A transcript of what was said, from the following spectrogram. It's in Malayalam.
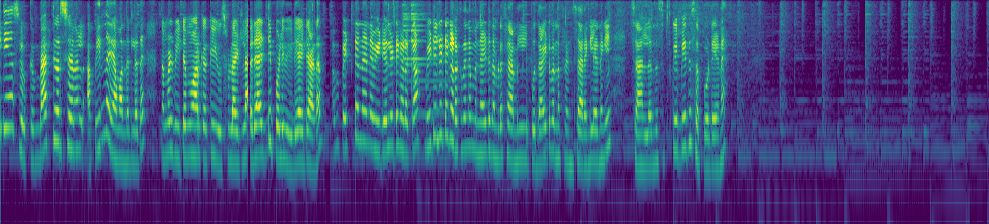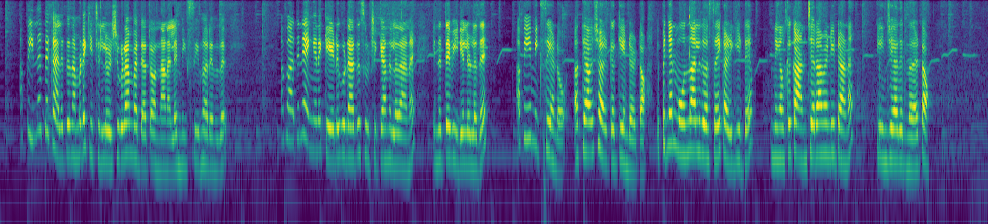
Hi dears welcome back to our channel. അപ്പോൾ ഇന്ന് ഞാൻ വന്നിട്ടുള്ളത് നമ്മൾ വീട്ടമ്മമാർക്കൊക്കെ യൂസ്ഫുൾ ആയിട്ടുള്ള ഒരു അടിപൊളി വീഡിയോ ആയിട്ടാണ്. അപ്പോൾ പെട്ടെന്ന് തന്നെ വീഡിയോയിലിട്ട് കിടക്കാം. വീഡിയോയിലിട്ട് കിടക്കുന്നതിന് മുന്നായിട്ട് നമ്മുടെ ഫാമിലിയിൽ പുതുതായിട്ട് വന്ന ഫ്രണ്ട്സ് ആരെങ്കിലും ഉണ്ടെങ്കിൽ ചാനലൊന്ന് സബ്സ്ക്രൈബ് ചെയ്ത് സപ്പോർട്ട് ചെയ്യണേ. അപ്പോൾ ഇന്നത്തെ കാലത്ത് നമ്മുടെ കിച്ചണിൽ ഒഴിച്ചുകൂടാൻ പറ്റാത്ത ഒന്നാണല്ലേ മിക്സി എന്ന് പറയുന്നത്. അപ്പോൾ അതിനെ എങ്ങനെ കേടുകൂടാതെ സൂക്ഷിക്കുക എന്നുള്ളതാണ് ഇന്നത്തെ വീഡിയോയിലുള്ളത് അപ്പോൾ ഈ മിക്സി കണ്ടോ അത്യാവശ്യം അഴുക്കൊക്കെ ഉണ്ട് കേട്ടോ. ഇപ്പം ഞാൻ മൂന്ന് നാല് ദിവസമായി കഴുകിയിട്ട് നിങ്ങൾക്ക് കാണിച്ചു തരാൻ വേണ്ടിയിട്ടാണ് ക്ലീൻ ചെയ്യാതിരുന്നത് കേട്ടോ.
